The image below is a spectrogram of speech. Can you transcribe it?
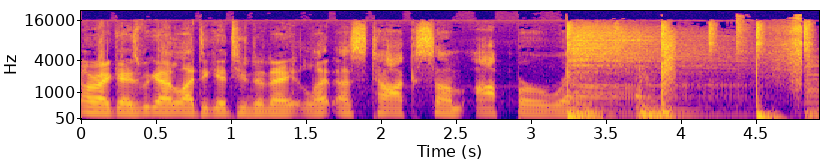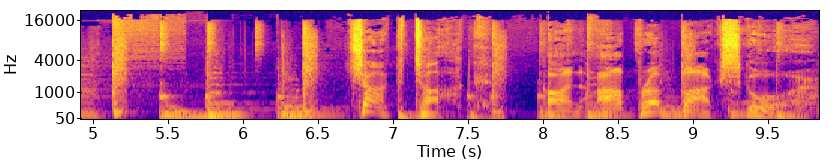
All right, guys, we got a lot to get to tonight. Let us talk some opera. Chalk Talk on Opera Box Score.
